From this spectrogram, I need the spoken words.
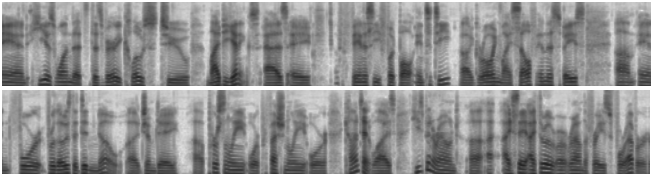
and he is one that's that's very close to my beginnings as a fantasy football entity, uh, growing myself in this space. Um, and for for those that didn't know, uh, Jim Day. Uh, personally or professionally or content-wise, he's been around. Uh, I, I say I throw around the phrase forever,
